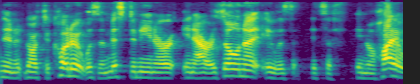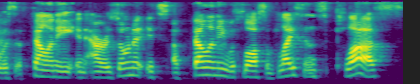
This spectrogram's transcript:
North Dakota, it was a misdemeanor. In Arizona, it was it's a in Ohio, it was a felony. In Arizona, it's a felony with loss of license plus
